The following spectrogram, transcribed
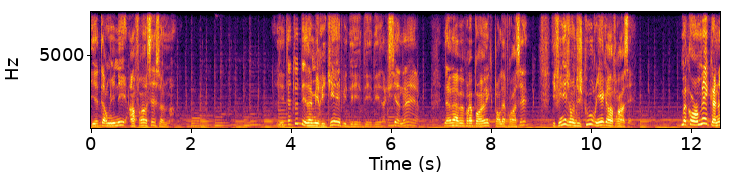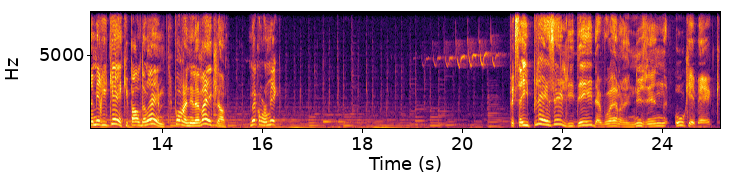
il a terminé en français seulement. Ils étaient tous des Américains puis des, actionnaires. Il n'y avait à peu près pas un qui parlait français. Il finit son discours rien qu'en français. McCormick, un Américain qui parle de même, pas un Lévesque, là. McCormick. Fait que ça y plaisait l'idée d'avoir une usine au Québec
